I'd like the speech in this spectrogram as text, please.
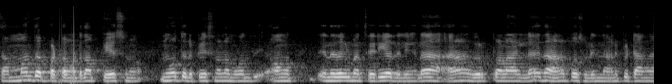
சம்மந்தப்பட்டவங்கள்ட்ட தான் பேசணும். இன்னொருத்தர் பேசினாலும் நம்ம வந்து அவங்க எந்த இதுக்குமே தெரியாது இல்லைங்களா? அதனால் விருப்பம்லாம் இல்லை. இதை அனுப்ப சொல்லியிருந்தேன் அனுப்பிட்டாங்க.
